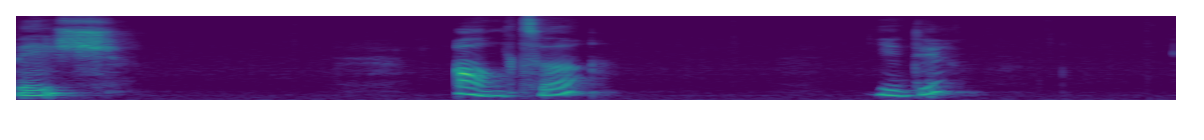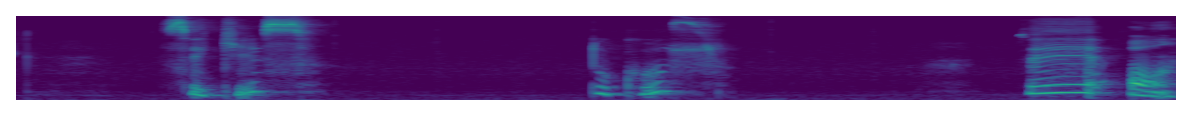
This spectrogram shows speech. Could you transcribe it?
5 6 7 8 9 ve 10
